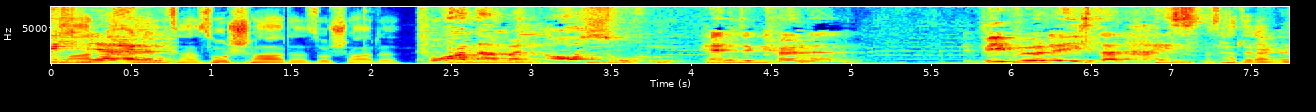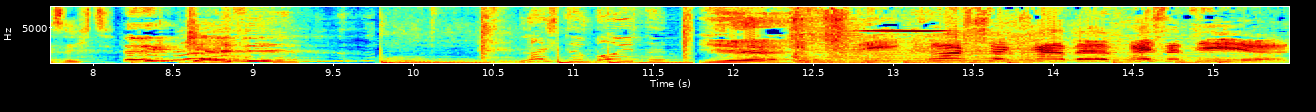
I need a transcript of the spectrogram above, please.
Ich Mann, Alter. So schade, so schade. Vornamen aussuchen hätte können, wie würde ich dann heißen? Was hat er da im Gesicht? Kevin! Leichte Beute. Yeah! Die große Krabbe präsentiert.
